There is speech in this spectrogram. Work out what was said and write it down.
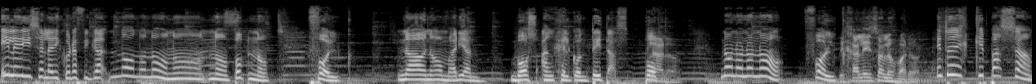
Y le dice a la discográfica, no, no, no, no, no, pop no, folk. No, no, Marian, vos ángel con tetas, pop. Claro. No, no, no, no, folk. Déjale eso a los varones. Entonces, ¿qué pasa?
